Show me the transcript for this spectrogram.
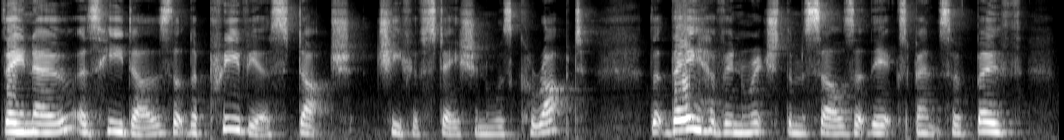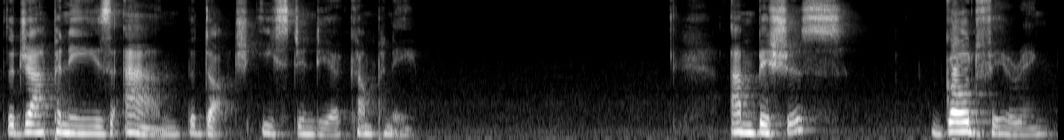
They know, as he does, that the previous Dutch chief of station was corrupt, that they have enriched themselves at the expense of both the Japanese and the Dutch East India Company. Ambitious, God fearing,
